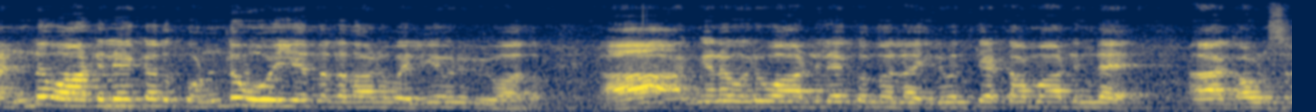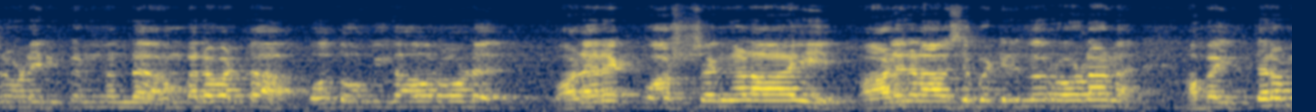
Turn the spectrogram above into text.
രണ്ട് വാർഡിലേക്ക് അത് കൊണ്ടുപോയി എന്നുള്ളതാണ് വലിയൊരു വിവാദം. ആ അങ്ങനെ ഒരു വാർഡിലേക്കൊന്നുമല്ല. ഇരുപത്തിയെട്ടാം വാർഡിന്റെ കൗൺസിലറോട് ഇരിക്കുന്നുണ്ട്. അമ്പലവട്ട പോത്തോപ്പിക്കാവ് റോഡ്. വളരെ വർഷങ്ങളായി ആളുകൾ ആവശ്യപ്പെട്ടിരുന്ന റോഡാണ്. അപ്പൊ ഇത്തരം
